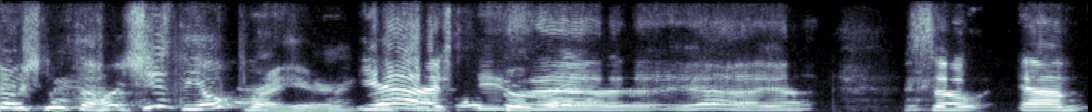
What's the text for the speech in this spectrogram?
know, she's the she's the Oprah here. Yeah, she's uh, yeah, yeah. So um,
